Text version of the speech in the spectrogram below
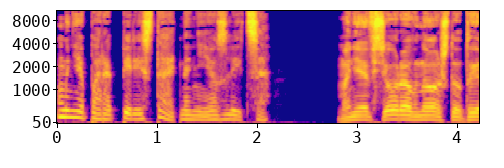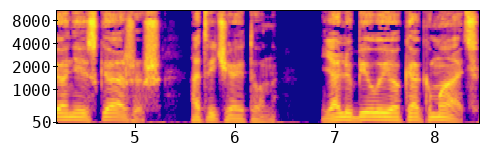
«Мне пора перестать на нее злиться». «Мне все равно, что ты о ней скажешь», — отвечает он. «Я любил ее как мать,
